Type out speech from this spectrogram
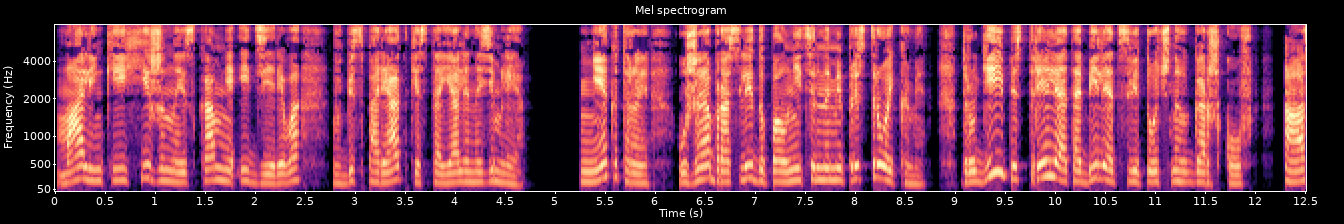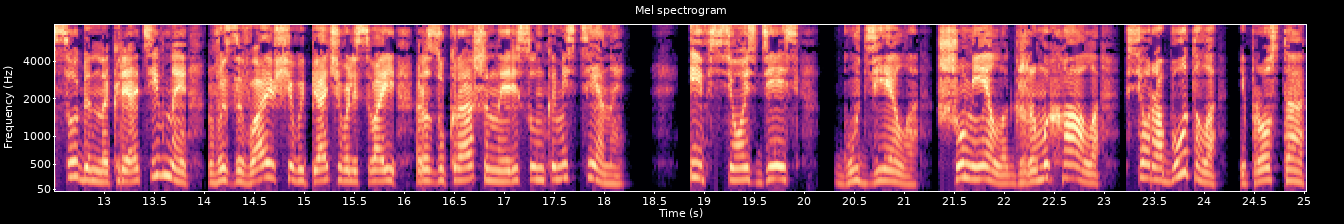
Маленькие хижины из камня и дерева в беспорядке стояли на земле. Некоторые уже обросли дополнительными пристройками, другие пестрели от обилия цветочных горшков, а особенно креативные вызывающе выпячивали свои разукрашенные рисунками стены. И все здесь гудело, шумело, громыхало, все работало и просто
